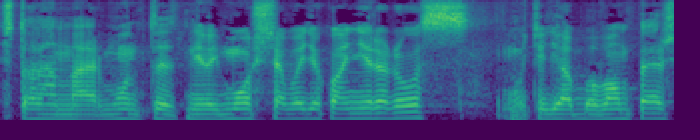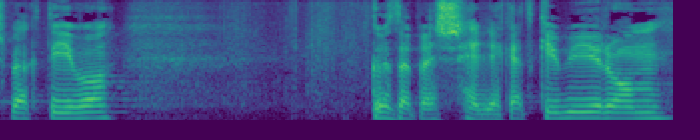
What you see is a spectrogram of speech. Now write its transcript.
és talán már mondhatni, hogy most se vagyok annyira rossz, úgyhogy abban van perspektíva. Közepes hegyeket kibírom,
